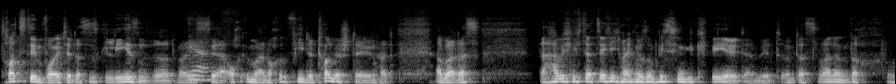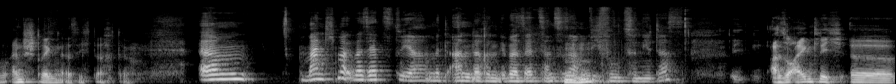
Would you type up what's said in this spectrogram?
trotzdem wollte, dass es gelesen wird, weil ja. es ja auch immer noch viele tolle Stellen hat. Aber das, da habe ich mich tatsächlich manchmal so ein bisschen gequält damit. Und das war dann doch anstrengender, als ich dachte. Ähm, manchmal übersetzt du ja mit anderen Übersetzern zusammen. Mhm. Wie funktioniert das? Also eigentlich äh,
